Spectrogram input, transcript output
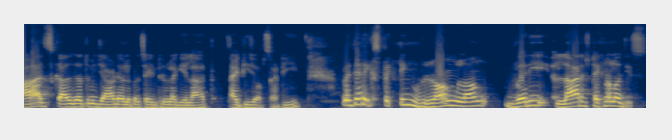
आजकाल जर तुम्ही जावा डेव्हलपरच्या इंटरव्ह्यूला गेलात आय टी जॉबसाठी तर they are expecting long long very large technologies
